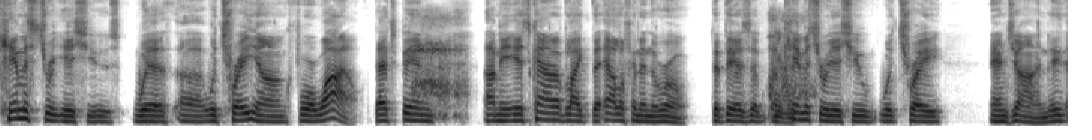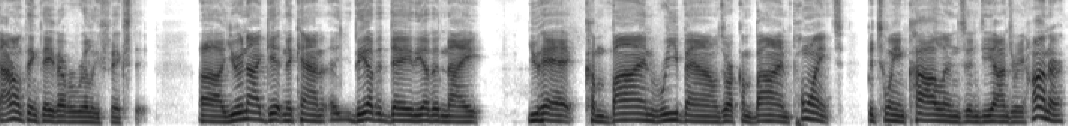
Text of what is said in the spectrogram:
chemistry issues with uh, with Trae Young for a while. That's been, I mean, it's kind of like the elephant in the room that there's a, a Mhm. chemistry issue with Trae and John. They, I don't think they've ever really fixed it. Uh, you're not getting the kind of the other day, the other night, you had combined rebounds or combined points between Collins and DeAndre Hunter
